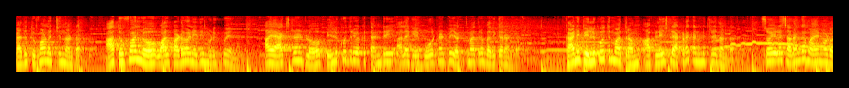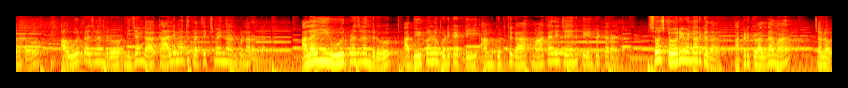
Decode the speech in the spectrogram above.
పెద్ద తుఫాన్ వచ్చిందంట. ఆ తుఫాన్లో వాళ్ళ పడవ అనేది మునిగిపోయింది. ఆ యాక్సిడెంట్లో పెళ్ళి కూతురు యొక్క తండ్రి అలాగే బోట్ నడిపే వ్యక్తి మాత్రం బతికారంట. కానీ పెళ్ళి కూతురు మాత్రం ఆ ప్లేస్లో ఎక్కడా కనిపించలేదంట. సో ఇలా సడన్గా మాయమవడంతో ఆ ఊరి ప్రజలందరూ నిజంగా కాళీమాత ప్రత్యక్షమైందని అనుకున్నారంట. అలా ఈ ఊరి ప్రజలందరూ ఆ ద్వీపంలో గుడి కట్టి ఆమె గుర్తుగా మాకాళీ జయ అని పేరు పెట్టారంట. సో స్టోరీ విన్నారు కదా అక్కడికి వెళ్దామా? చలో.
